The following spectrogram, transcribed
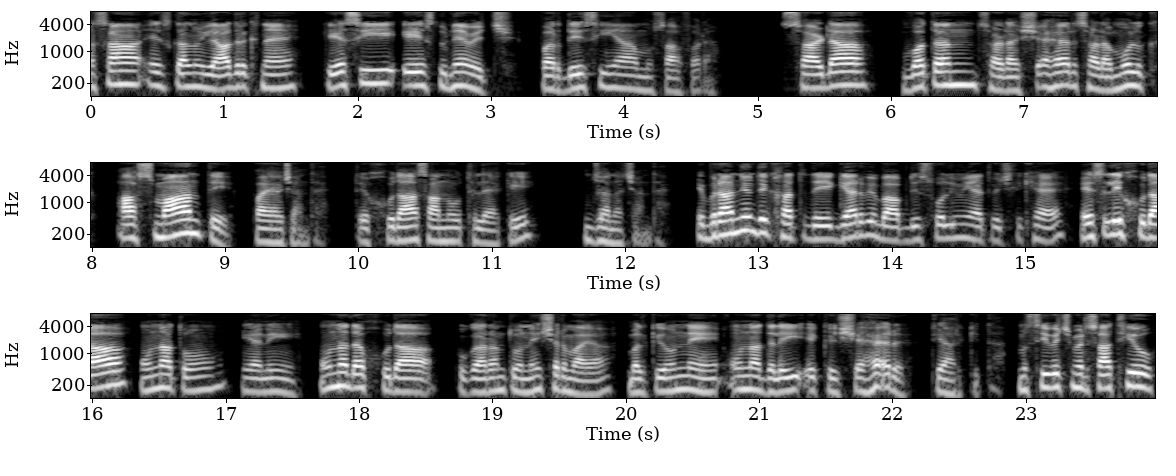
ਅਸਾਂ ਇਸ ਗੱਲ ਨੂੰ ਯਾਦ ਰੱਖਣਾ ਹੈ ਕਿ ਅਸੀਂ ਇਸ ਦੁਨੀਆ ਵਿੱਚ ਪਰਦੇਸੀਆਂ ਮੁਸਾਫਰ ਹਾਂ ਸਾਡਾ ਵਤਨ, ਸਾਡਾ ਸ਼ਹਿਰ, ਸਾਡਾ ਮੁਲਕ ਆਸਮਾਨ ਤੇ ਪਾਇਆ ਜਾਂਦਾ ਹੈ ਤੇ ਖੁਦਾ ਸਾਨੂੰ ਉੱਥੇ ਲੈ ਕੇ ਜਾਣਾ ਚਾਹੁੰਦਾ ਹੈ। ਇਬਰਾਨੀਆਂ ਦੇ ਖੱਤ ਦੇ 11ਵੇਂ ਬਾਬ ਦੀ 16ਵੀਂ ਆਇਤ ਵਿੱਚ ਲਿਖਿਆ ਹੈ, ਇਸ ਲਈ ਖੁਦਾ ਉਹਨਾਂ ਤੋਂ, ਯਾਨੀ ਉਹਨਾਂ ਦਾ ਖੁਦਾ ਪੁਕਾਰਨ ਤੋਂ ਨਹੀਂ ਸ਼ਰਮਾਇਆ, ਬਲਕਿ ਉਹਨੇ ਉਹਨਾਂ ਦੇ ਲਈ ਇੱਕ ਸ਼ਹਿਰ ਤਿਆਰ ਕੀਤਾ। ਮਸੀਹ ਵਿੱਚ ਮੇਰੇ ਸਾਥੀਓ,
